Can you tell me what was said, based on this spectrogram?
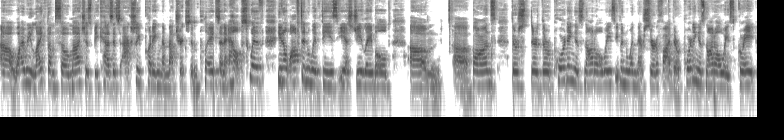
uh, why we like them so much is because it's actually putting the metrics in place and it helps with, you know, often with these ESG labeled um, uh, bonds, there's there, the reporting is not always even when they're certified, the reporting is not always great,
